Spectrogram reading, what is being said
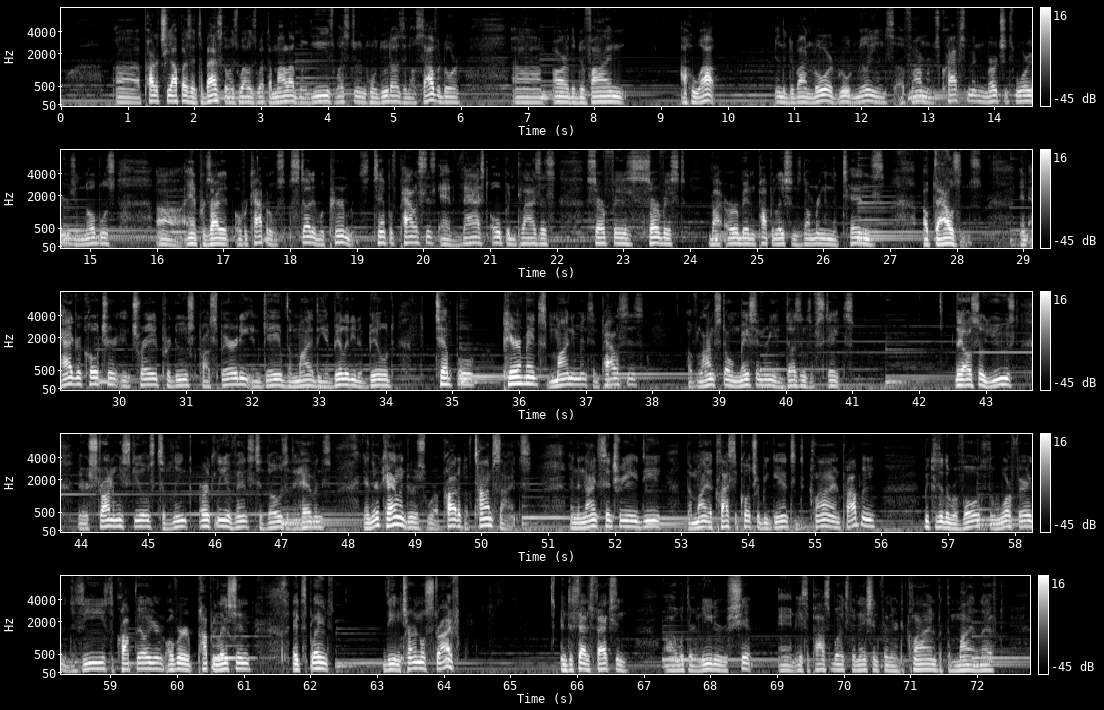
uh, part of Chiapas and Tabasco, as well as Guatemala, Belize, Western Honduras, and El Salvador, um, are the divine Ahuap and the divine Lord ruled millions of farmers, craftsmen, merchants, warriors, and nobles, uh, and presided over capitals studded with pyramids, temples, palaces, and vast open plazas surface, serviced by urban populations numbering in the tens of thousands. And agriculture and trade produced prosperity and gave the Maya the ability to build temple, pyramids, monuments, and palaces of limestone masonry in dozens of states. They also used their astronomy skills to link earthly events to those of the heavens, and their calendars were a product of time signs. In the 9th century AD, the Maya classic culture began to decline, probably because of the revolts, the warfare, the disease, the crop failure, overpopulation. explains the internal strife and dissatisfaction uh, with their leadership, and it's a possible explanation for their decline, but the Maya left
